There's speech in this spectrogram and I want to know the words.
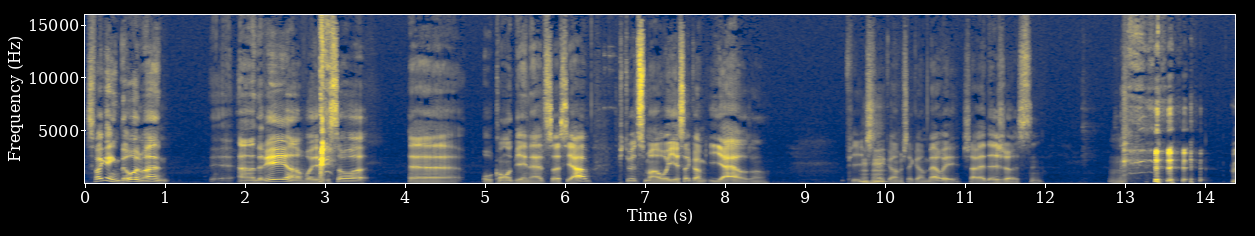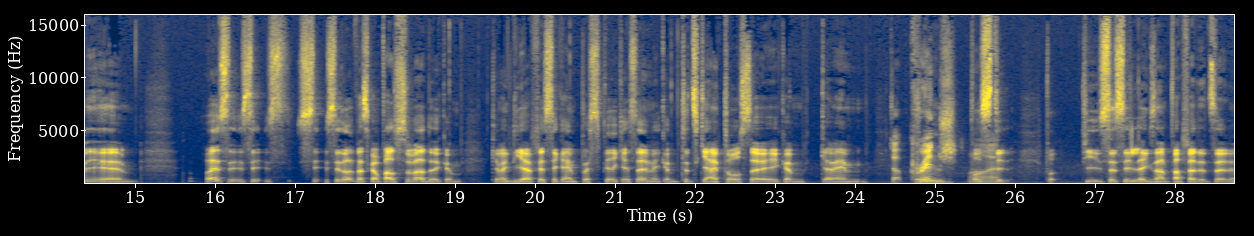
C'est fucking drôle, man. Euh, André a envoyé ça euh, au compte bien-être sociable. Puis toi, tu m'as envoyé ça comme hier, genre. Puis Mhm. j'étais comme, j'étais comme, ben oui, je savais déjà aussi. Mais, euh, ouais, c'est- drôle parce qu'on parle souvent de comme comment que The Office c'est quand même pas si pire que ça, mais comme tout ce qui entoure ça est comme quand même Top cringe. pour Ouais. sti- pour- Puis ça, c'est l'exemple parfait de ça, là.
